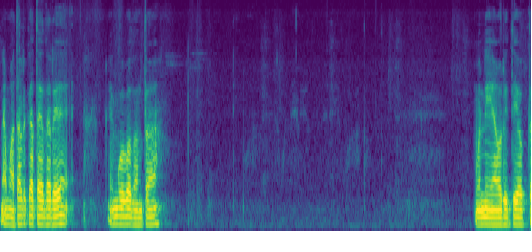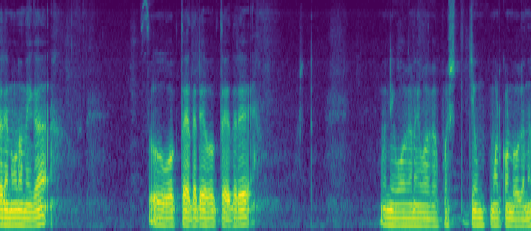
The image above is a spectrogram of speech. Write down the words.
ನಾ ಮಾತಾಡ್ಕೊತಾ ಇದ್ದಾರೆ. ಹೆಂಗೆ ಹೋಗೋದಂತ ಬನ್ನಿ, ಯಾವ ರೀತಿ ಹೋಗ್ತಾರೆ ನೋಡೋಣ ಈಗ. ಸೊ ಹೋಗ್ತಾ ಇದ್ದಾರೆ ಹೋಗ್ತಾ ಇದ್ದಾರೆ. ಬನ್ನಿ, ಹೋಗೋಣ ಇವಾಗ. ಫಸ್ಟ್ ಜಂಪ್ ಮಾಡ್ಕೊಂಡು ಹೋಗೋಣ.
